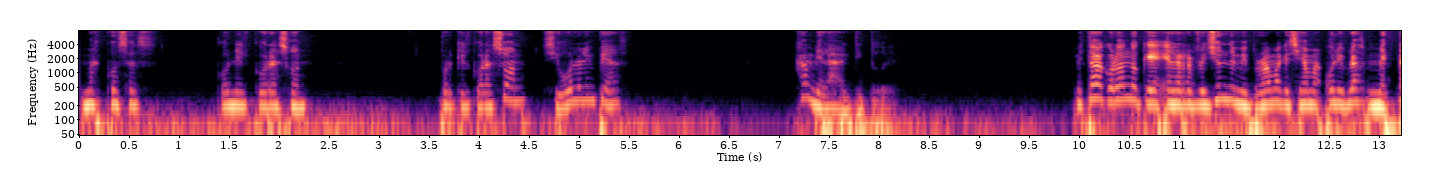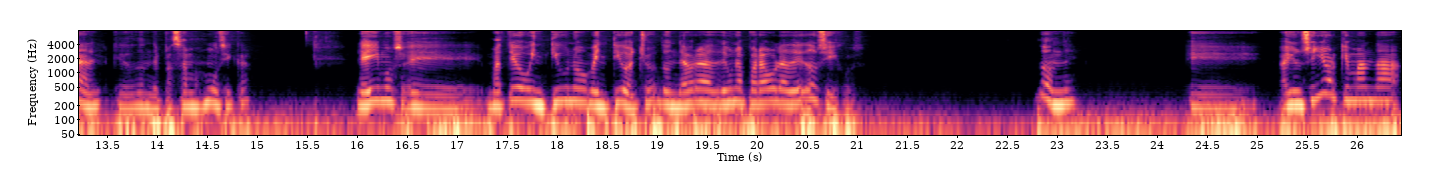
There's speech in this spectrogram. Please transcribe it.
más cosas con el corazón. Porque el corazón, si vos lo limpias, cambia las actitudes. Me estaba acordando que en la reflexión de mi programa que se llama Oli Metal, que es donde pasamos música, leímos eh, Mateo 21, 28, donde habla de una parábola de dos hijos. Donde eh, hay un señor que manda,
